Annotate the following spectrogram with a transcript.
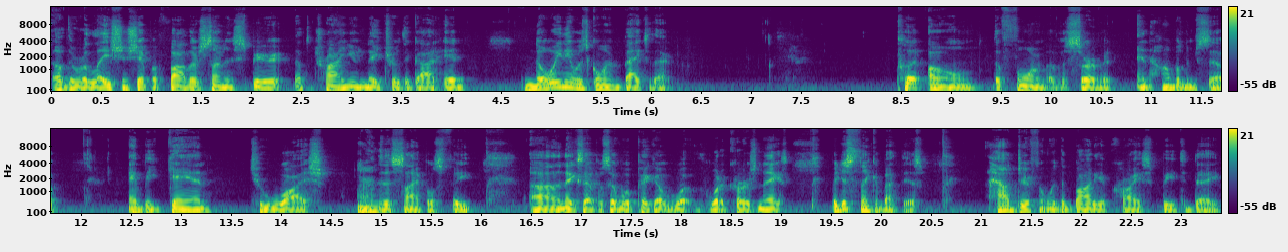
of the relationship of Father, Son, and Spirit, of the triune nature of the Godhead, knowing he was going back to that, put on the form of a servant and humbled himself and began to wash the disciples' feet. Uh, the next episode, we'll pick up what, what occurs next. But just think about this. How different would the body of Christ be today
